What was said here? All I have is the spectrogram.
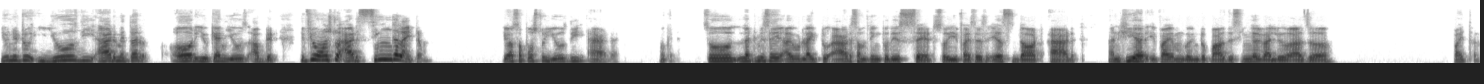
you need to use the add method or you can use update. If you want to add single item you are supposed to use the add. Okay so let me say I would like to add something to this set. So if I say s dot add, and here if I am going to pass the single value as a Python.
